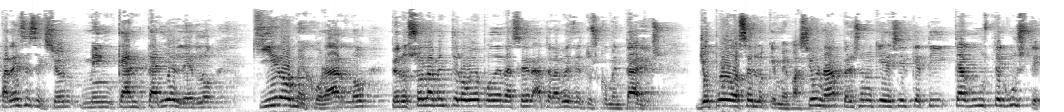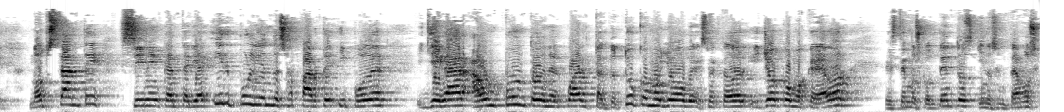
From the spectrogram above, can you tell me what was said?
para esta sección, me encantaría leerlo. Quiero mejorarlo, pero solamente lo voy a poder hacer a través de tus comentarios. Yo puedo hacer lo que me apasiona, pero eso no quiere decir que a ti te guste, guste. No obstante, sí me encantaría ir puliendo esa parte y poder llegar a un punto en el cual tanto tú como yo, espectador, y yo como creador, estemos contentos y nos sentamos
